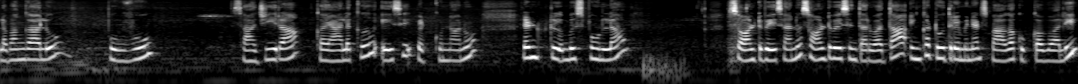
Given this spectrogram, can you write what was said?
లవంగాలు పువ్వు సాజీరా ఒక యాలకు వేసి పెట్టుకున్నాను. రెండు టేబుల్ స్పూన్ల సాల్ట్ వేసాను. సాల్ట్ వేసిన తర్వాత ఇంకా టూ త్రీ మినిట్స్ బాగా కుక్ అవ్వాలి.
